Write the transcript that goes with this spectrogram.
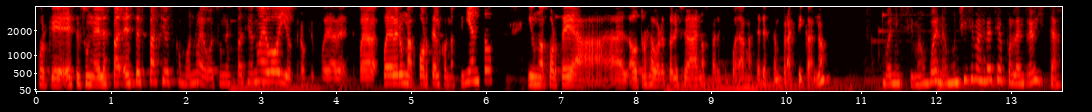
porque este, es un, este espacio es como nuevo, es un espacio nuevo y yo creo que puede haber, puede, puede haber un aporte al conocimiento y un aporte a, a, otros laboratorios ciudadanos para que puedan hacer esto en práctica, ¿no? Buenísimo. Bueno, muchísimas gracias por la entrevista.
